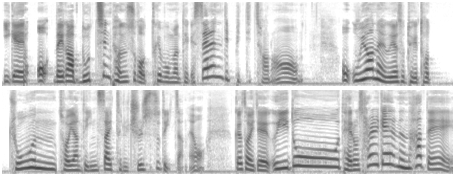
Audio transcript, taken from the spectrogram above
이게 어 내가 놓친 변수가 어떻게 보면 되게 serendipity처럼 어 우연에 의해서 되게 더 좋은 저희한테 insight를 줄 수도 있잖아요. 그래서 이제 의도대로 설계는 하되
